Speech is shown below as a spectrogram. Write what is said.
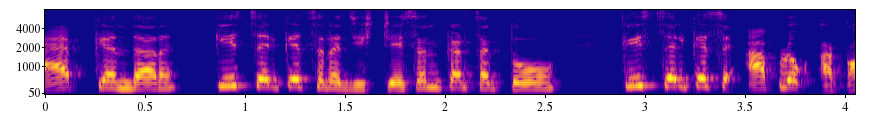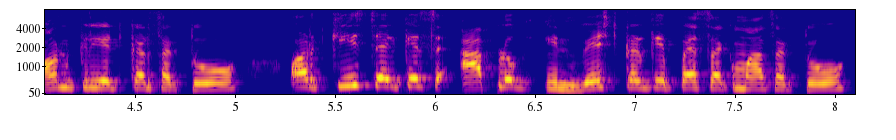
ऐप के अंदर किस तरीके से रजिस्ट्रेशन कर सकते हो, किस तरीके से आप लोग अकाउंट क्रिएट कर सकते हो, और किस तरीके से आप लोग इन्वेस्ट करके पैसा कमा सकते हो,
